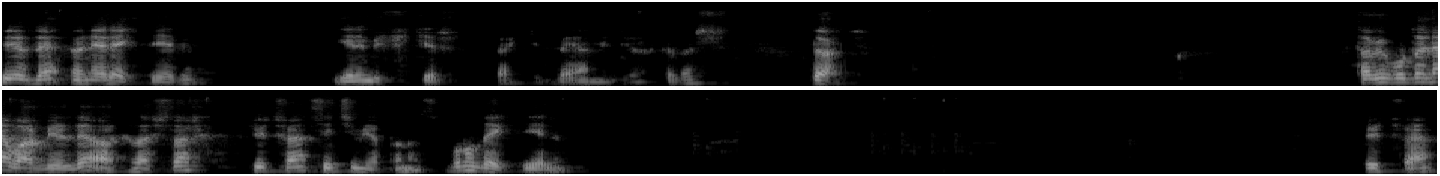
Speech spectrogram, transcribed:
Bir de öneri ekleyelim. Yeni bir fikir belki beyan ediyor arkadaş. 4. Tabi burada ne var bir de arkadaşlar? Lütfen seçim yapınız. Bunu da ekleyelim. Lütfen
